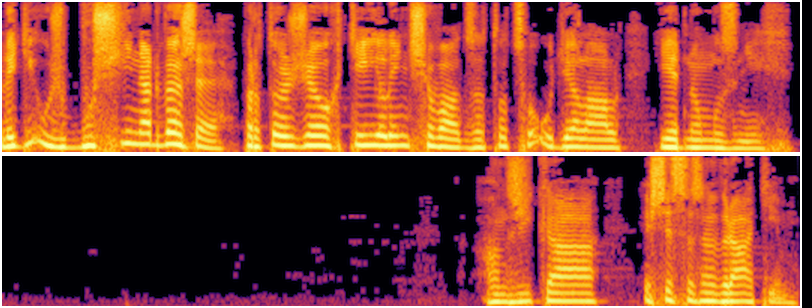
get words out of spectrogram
Lidi už buší na dveře, protože ho chtějí linčovat za to, co udělal jednomu z nich. A on říká, ještě se sem vrátím.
